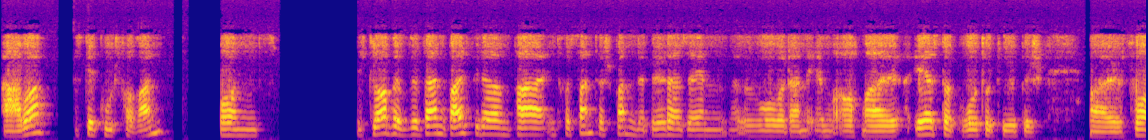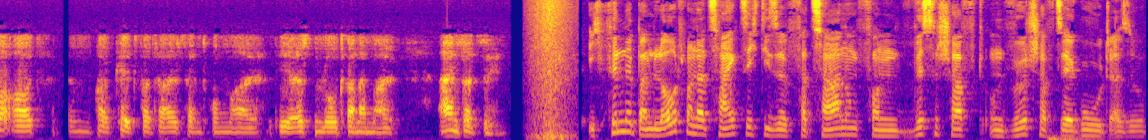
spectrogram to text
Aber es geht gut voran. Und ich glaube, wir werden bald wieder ein paar interessante, spannende Bilder sehen, wo wir dann eben auch mal erster prototypisch mal vor Ort im Paketverteilzentrum mal die ersten Loadrunner mal Einsatz sehen ich finde, beim Loadrunner zeigt sich diese Verzahnung von Wissenschaft und Wirtschaft sehr gut. Also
